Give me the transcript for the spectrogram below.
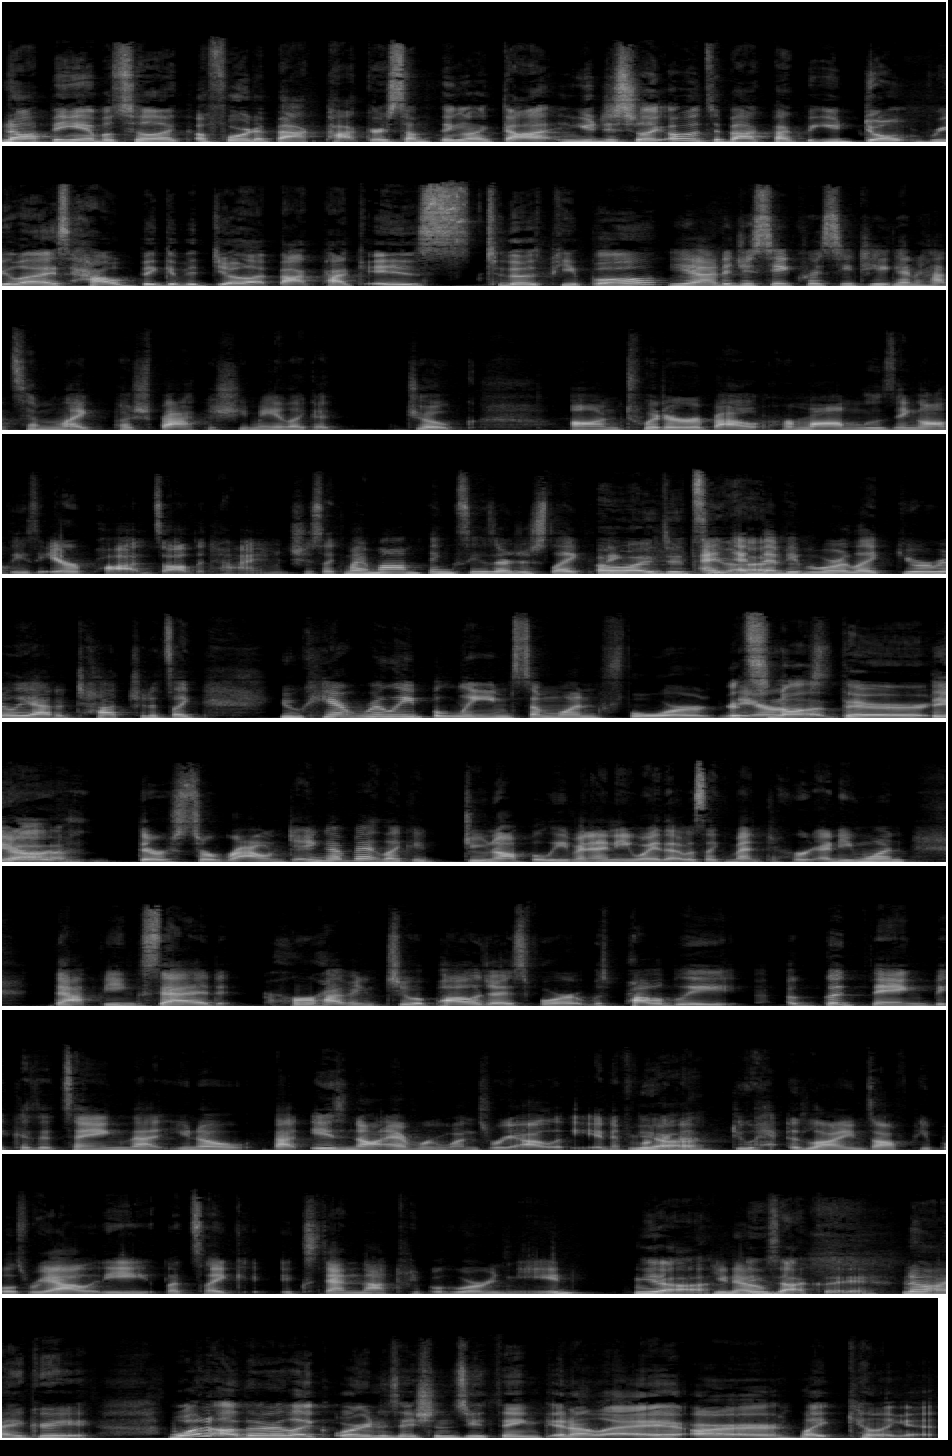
not being able to like afford a backpack or something like that. And you just are like, oh, it's a backpack, but you don't realize how big of a deal that backpack is to those people. yeah did you see chrissy teigen had some like pushback because she made like a joke on twitter about her mom losing all these airpods all the time and she's like my mom thinks these are just like Oh, I did see and, that. and then people were like, "You're really out of touch," and it's like you can't really blame someone for their it's not their, their yeah. their surrounding of it. Like I do not believe in any way that was like meant to hurt anyone. That being said, her having to apologize for it was probably a good thing because it's saying that you know that is not everyone's reality, and if we're Yeah. gonna do headlines off people's reality, let's like extend that to people who are in need. Yeah, You know? exactly. No, I agree. What other like organizations do you think in LA are like killing it?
